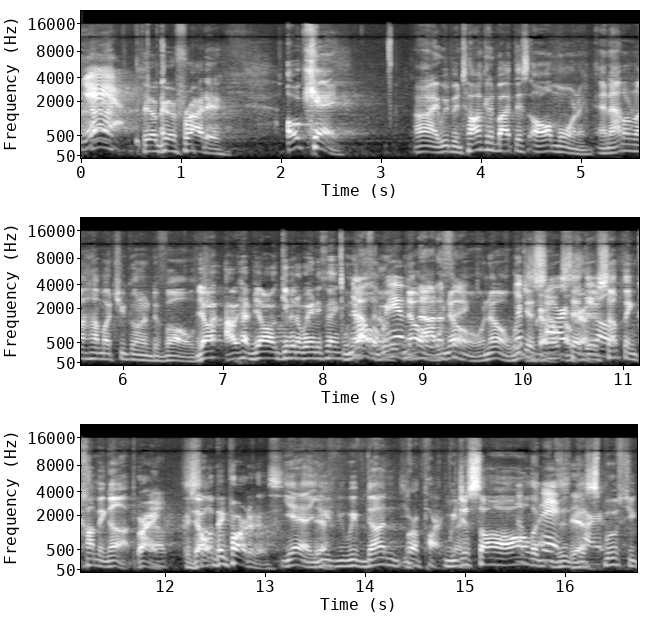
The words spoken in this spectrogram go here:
yeah. Feel Good Friday. okay. All right, we've been talking about this all morning, and I don't know how much you're going to divulge. Y'all, uh, have y'all given away anything? No, we, we haven't. no, Not a no, thing. no. We Lips just are said there's something coming up. Right, because y'all a big part of this. Yeah, You, we've done. We're a part, We right? just saw all A the, the, the spoofs. You,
